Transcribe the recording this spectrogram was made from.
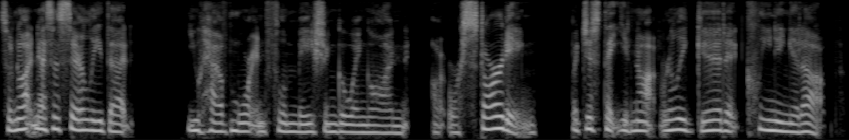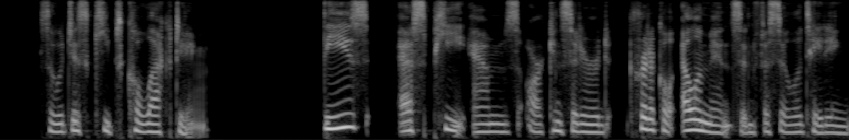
So, not necessarily that you have more inflammation going on uh, or starting, but just that you're not really good at cleaning it up. So it just keeps collecting. These SPMs are considered critical elements in facilitating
